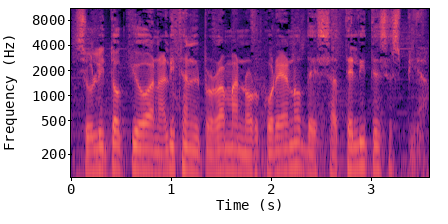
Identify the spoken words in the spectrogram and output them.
Seúl y Tokio analizan el programa norcoreano de satélites espía.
